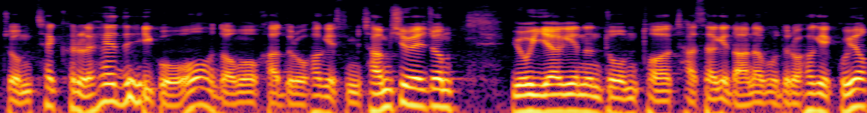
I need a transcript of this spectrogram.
좀 체크를 해드리고 넘어가도록 하겠습니다. 잠시 후에 좀이 이야기는 좀 더 자세하게 나눠보도록 하겠고요.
